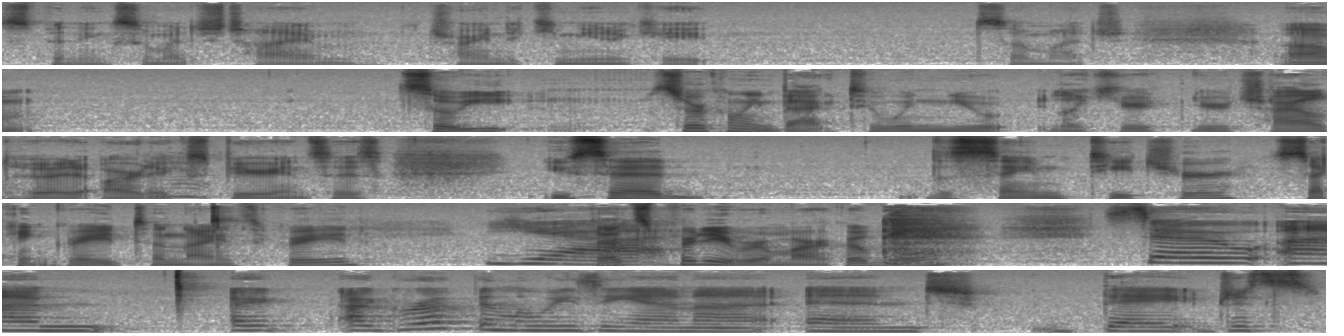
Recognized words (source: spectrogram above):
spending so much time trying to communicate so much. Um, so, you, circling back to when you like your your childhood art Yeah. experiences, you said the same teacher, second grade to ninth grade. Yeah. That's pretty remarkable. So, um, I, I grew up in Louisiana, and they just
